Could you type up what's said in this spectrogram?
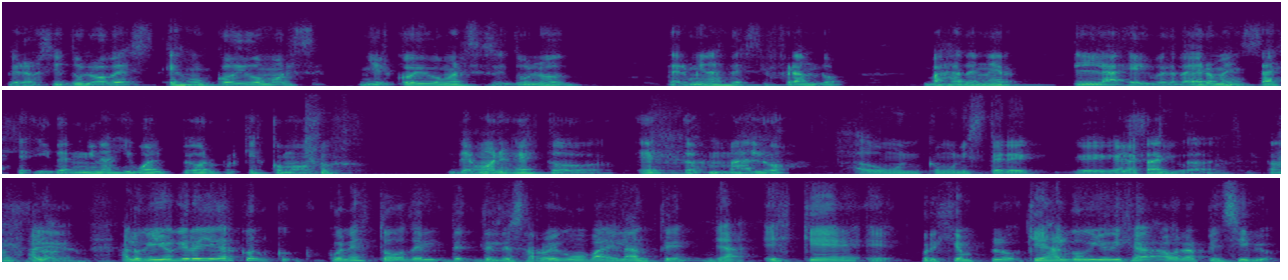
Pero si tú lo ves, es un código Morse. Y el código Morse, si tú lo terminas descifrando, vas a tener la, el verdadero mensaje y terminas igual peor, porque es como, demonios, esto, esto es malo como un, como un easter egg eh, galáctico. A, lo, que yo quiero llegar con, con, esto del, del, desarrollo como para adelante, ya, es que, eh, por ejemplo, que es algo que yo dije ahora al principio,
